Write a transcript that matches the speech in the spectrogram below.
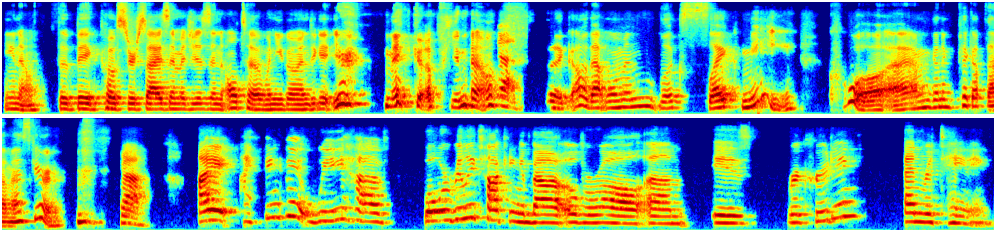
you know, the big poster size images in Ulta when you go in to get your makeup, you know? Yes. Like, oh, that woman looks like me. Cool. I'm gonna pick up that mascara. yeah. I I think that we have what we're really talking about overall um, is recruiting and retaining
